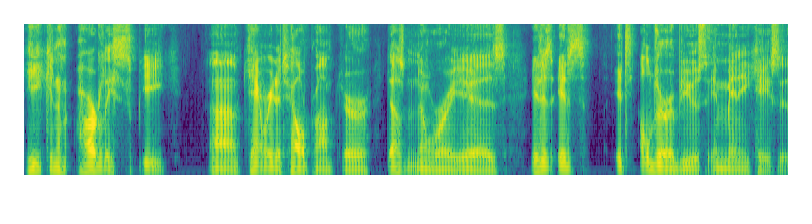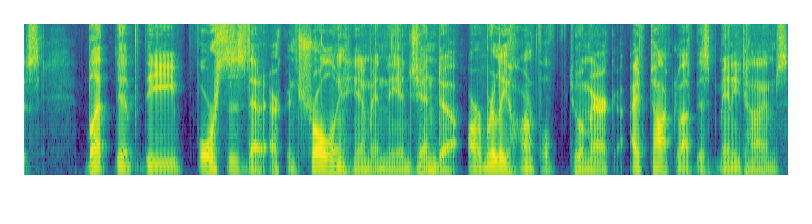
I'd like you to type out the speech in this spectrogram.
He can hardly speak uh, can't read a teleprompter, doesn't know where he is. It is it's it's elder abuse in many cases. But the the forces that are controlling him and the agenda are really harmful to America. I've talked about this many times.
